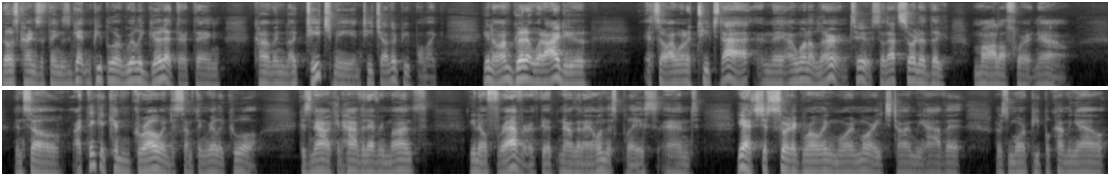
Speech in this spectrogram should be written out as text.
those kinds of things. Getting people who are really good at their thing come and like teach me and teach other people. Like, you know, I'm good at what I do. And so I want to teach that and they, I want to learn too. So that's sort of the model for it now. And so I think it can grow into something really cool because now I can have it every month you know, forever But now that I own this place. And yeah, it's just sort of growing more and more each time we have it. There's more people coming out,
